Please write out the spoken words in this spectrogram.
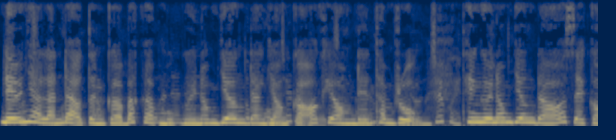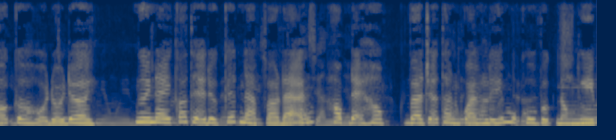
Nếu nhà lãnh đạo tình cờ bắt gặp một người nông dân đang dọn cỏ khi ông đến thăm ruộng, thì người nông dân đó sẽ có cơ hội đổi đời. Người này có thể được kết nạp vào đảng, học đại học và trở thành quản lý một khu vực nông nghiệp.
